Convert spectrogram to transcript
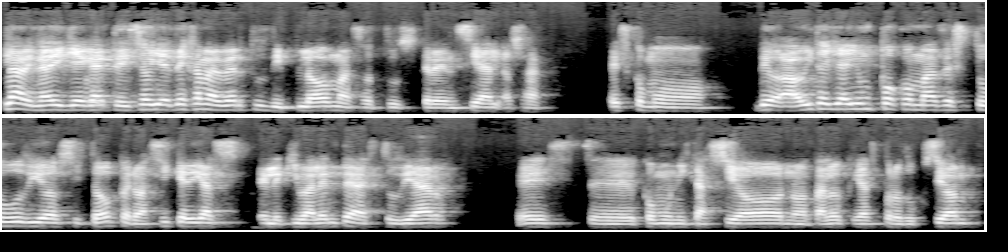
Claro, y nadie llega y te dice, oye, déjame ver tus diplomas o tus credenciales, o sea, es como, digo, ahorita ya hay un poco más de estudios y todo, pero así que digas el equivalente a estudiar este, comunicación o tal o que digas producción,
